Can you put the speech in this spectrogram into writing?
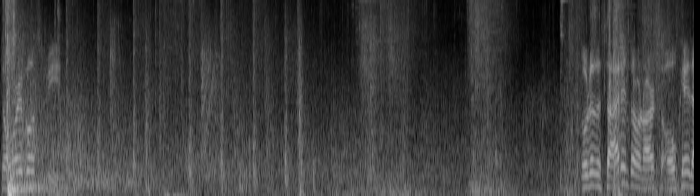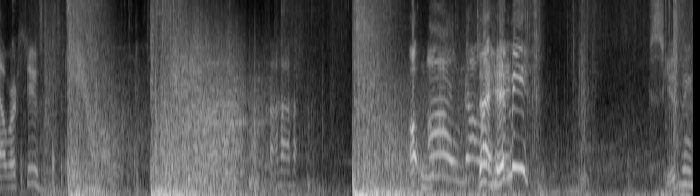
Don't worry about speed. Go to the side and throw an arc. Okay, that works too. Oh, Oh no! that hit me? Excuse me?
